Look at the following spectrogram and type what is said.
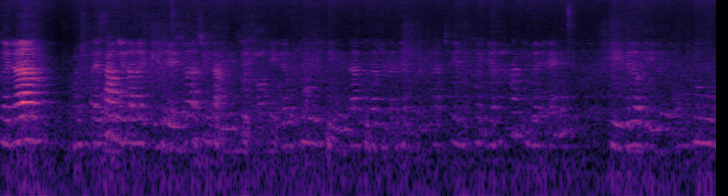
Người ta, tại sao người ta lại tính đến là suy giảm miễn dịch? Có thể gây ung thư thì người ta thực ra người ta nhận thấy là trên bệnh nhân HIVS thì bây giờ tỷ lệ ung thư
